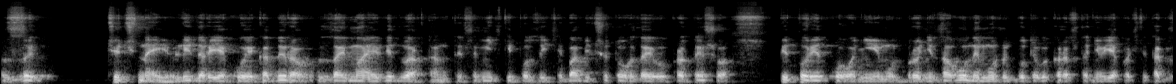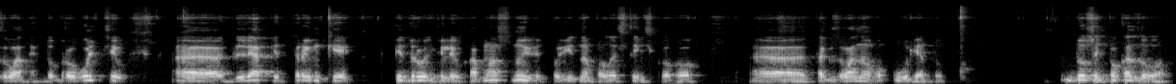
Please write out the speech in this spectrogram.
з Чечнею, лідер якої Кадиров займає відверто антисемітські позиції, ба більше того заявив про те, що підпорядковані йому збройні загони можуть бути використані в якості так званих добровольців е, для підтримки підрозділів Хамас, ну і відповідно палестинського е, так званого уряду. Досить показово.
